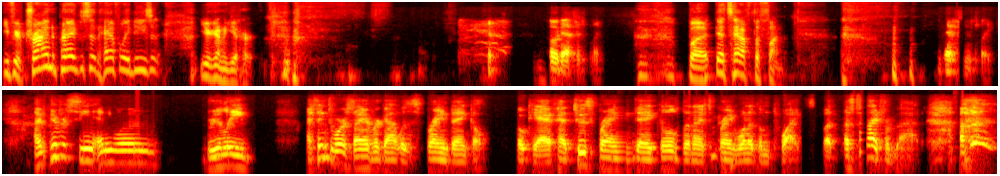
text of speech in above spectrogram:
if you're trying to practice it halfway decent, you're gonna get hurt. Oh, definitely, But that's half the fun. definitely. I've never seen anyone really. I think the worst I ever got was a sprained ankle. Okay, I've had two sprained ankles, and I sprained one of them twice. But aside from that,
